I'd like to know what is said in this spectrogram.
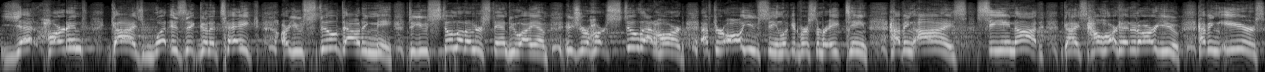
yet hardened? Guys, what is it gonna take? Are you still doubting me? Do you still not understand who I am? Is your heart still that hard after all you've seen? Look at verse number 18. Having eyes, see ye not. Guys, how hard headed are you? Having ears,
